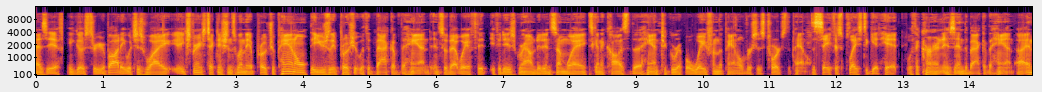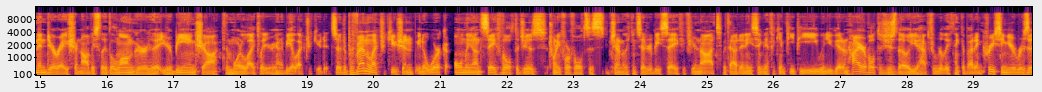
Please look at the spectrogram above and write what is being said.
as if it goes through your body, which is why experienced technicians, when they approach a panel, they usually approach it with the back of the hand. And so that way, if it, if it is grounded in some way, it's going to cause the hand to grip away from the panel versus towards the panel. The safest place to get hit with a current is in the back of the hand. Uh, and then duration, obviously, the longer that you're being shocked, the more likely you're going to be electrocuted. So to prevent electrocution, you know, work only on safe voltages. 24 volts is generally considered to be safe if you're not without any significant PPE. When you get in higher voltages, though, you have to really think about increasing your resistance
